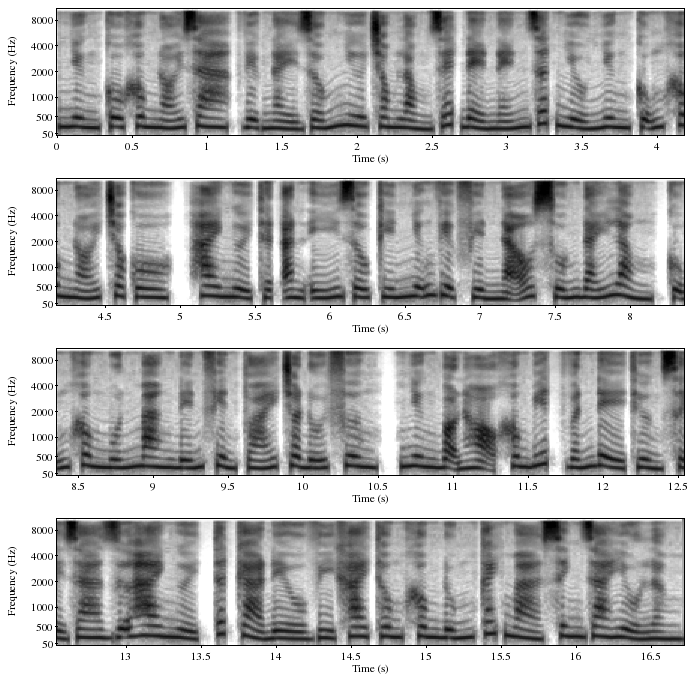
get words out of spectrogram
nhưng cô không nói ra, việc này giống như trong lòng rét đè nén rất nhiều nhưng cũng không nói cho cô, hai người thật ăn ý giấu kín những việc phiền não xuống đáy lòng, cũng không muốn mang đến phiền toái cho đối phương, nhưng bọn họ không biết vấn đề thường xảy ra giữa hai người, tất cả đều vì khai thông không đúng cách mà sinh ra hiểu lầm.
